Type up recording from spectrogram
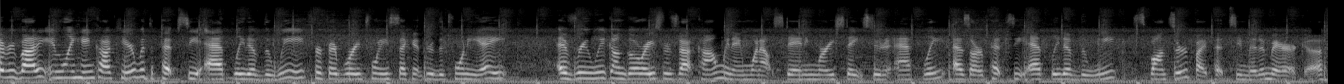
everybody, Emily Hancock here with the Pepsi Athlete of the Week for February 22nd through the 28th. Every week on GoRacers.com, we name one outstanding Murray State student athlete as our Pepsi Athlete of the Week, sponsored by Pepsi Mid-America.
